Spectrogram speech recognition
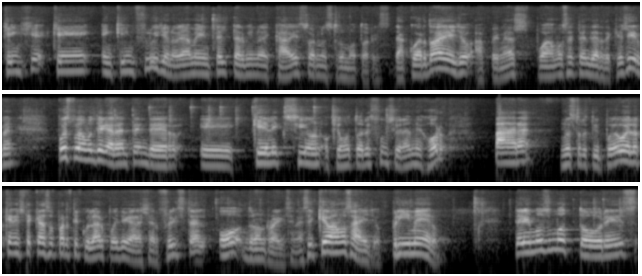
qué, en qué influyen obviamente el término de cabe sobre nuestros motores. De acuerdo a ello, apenas podamos entender de qué sirven, pues podemos llegar a entender eh, qué elección o qué motores funcionan mejor para nuestro tipo de vuelo, que en este caso particular puede llegar a ser freestyle o drone racing. Así que vamos a ello. Primero, tenemos motores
